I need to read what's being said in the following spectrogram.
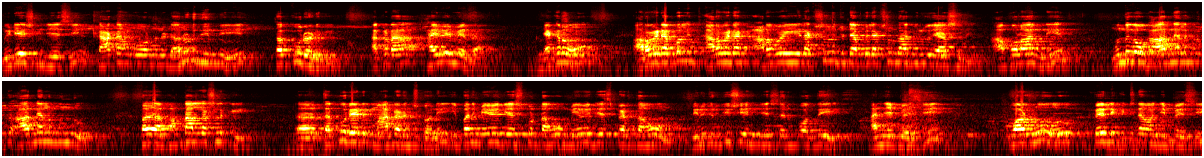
మీడియేషన్ చేసి కాకాన గోవర్ధన్ రెడ్డి అల్లుడు దీన్ని తక్కువ రేటుకి అక్కడ హైవే మీద ఎకరం అరవై డెబ్బై నుంచి అరవై అరవై లక్షల నుంచి డెబ్బై లక్షల దాకా విలువ చేస్తుంది. ఆ పొలాన్ని ముందుగా ఒక ఆరు నెలల ఆరు నెలల ముందు పద్నాలుగు లక్షలకి తక్కువ రేటుకి మాట్లాడించుకొని ఈ పని మేమే చేసుకుంటాము మేమే చేసి పెడతాము మీరు రిజిస్ట్రేషన్ చేసి సరిపోద్ది అని చెప్పేసి వాళ్ళు పేర్లకి ఇచ్చినామని చెప్పేసి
